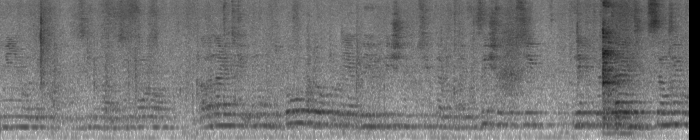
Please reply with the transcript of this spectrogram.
змінювати згідно закону, але навіть і умови типового договору, як для юридичних осіб, так і для фізичних осіб, не відповідають самим е,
